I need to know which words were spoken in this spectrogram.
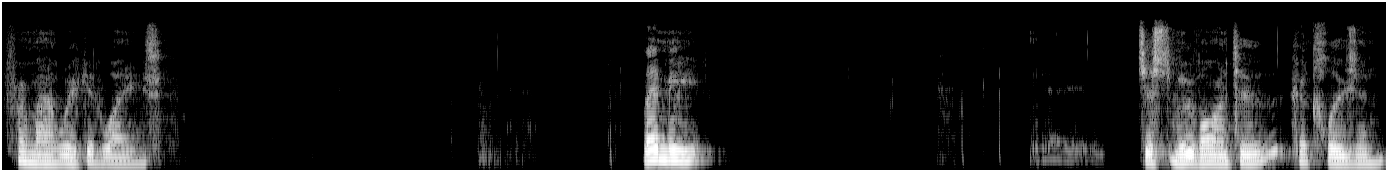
from my wicked ways. Let me just move on to conclusion.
